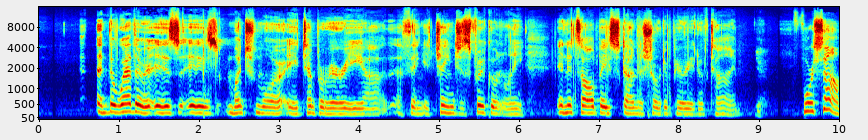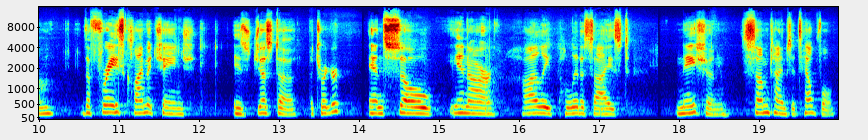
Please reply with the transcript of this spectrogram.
And the weather is is much more a temporary uh, thing. It changes frequently, and it's all based on a shorter period of time. Yeah. For some, the phrase climate change is just a, a trigger, and so in our highly politicized nation, sometimes it's helpful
